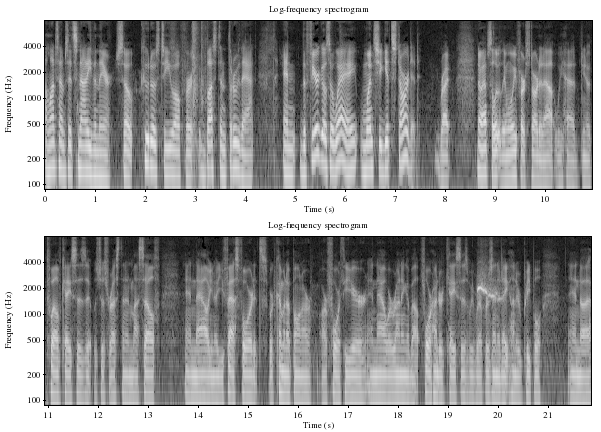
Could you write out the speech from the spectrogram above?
a lot of times it's not even there. So kudos to you all for busting through that. And the fear goes away once you get started. Right. No, absolutely. When we first started out, we had, you know, 12 cases. It was just Rustin and myself. And now, you know, you fast forward, it's we're coming up on our, our fourth year, and now we're running about 400 cases. We've represented 800 people and uh,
